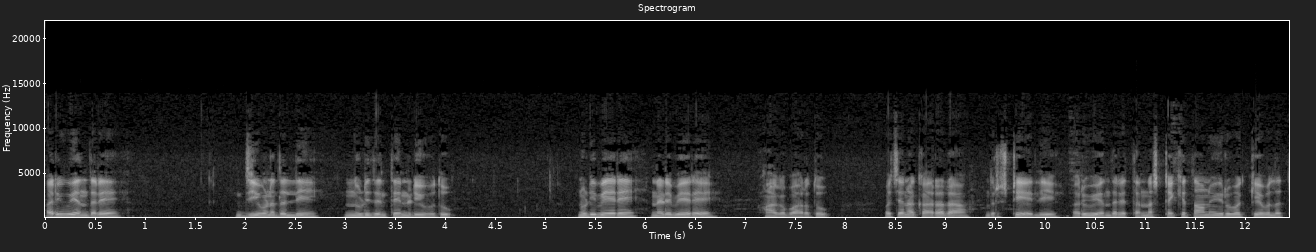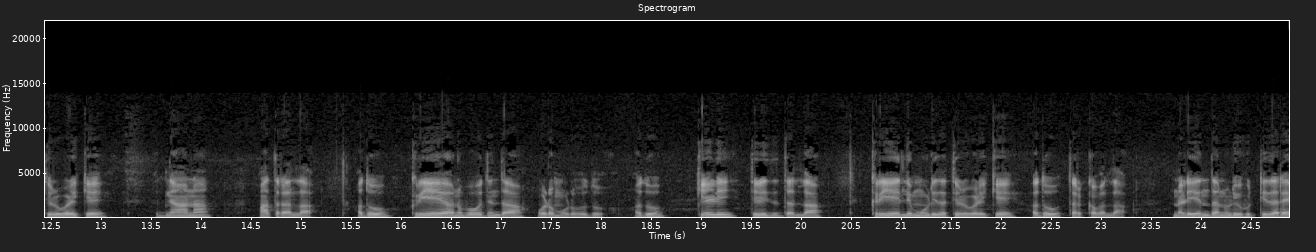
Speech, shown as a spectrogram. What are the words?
ಅರಿವು ಎಂದರೆ ಜೀವನದಲ್ಲಿ ನುಡಿದಂತೆ ನಡೆಯುವುದು. ನುಡಿ ಬೇರೆ, ನಡೆ ಬೇರೆ ಆಗಬಾರದು. ವಚನಕಾರರ ದೃಷ್ಟಿಯಲ್ಲಿ ಅರಿವು ಎಂದರೆ ತನ್ನಷ್ಟಕ್ಕೆ ತಾನು ಇರುವ ಕೇವಲ ತಿಳುವಳಿಕೆ, ಜ್ಞಾನ ಮಾತ್ರ ಅಲ್ಲ, ಅದು ಕ್ರಿಯೆಯ ಅನುಭವದಿಂದ ಒಡಮೂಡುವುದು. ಅದು ಕೇಳಿ ತಿಳಿದಿದ್ದಲ್ಲ. ಕ್ರಿಯೆಯಲ್ಲಿ ಮೂಡಿದ ತಿಳುವಳಿಕೆ, ಅದು ತರ್ಕವಲ್ಲ. ನಡೆಯಿಂದ ನುಡಿ ಹುಟ್ಟಿದರೆ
